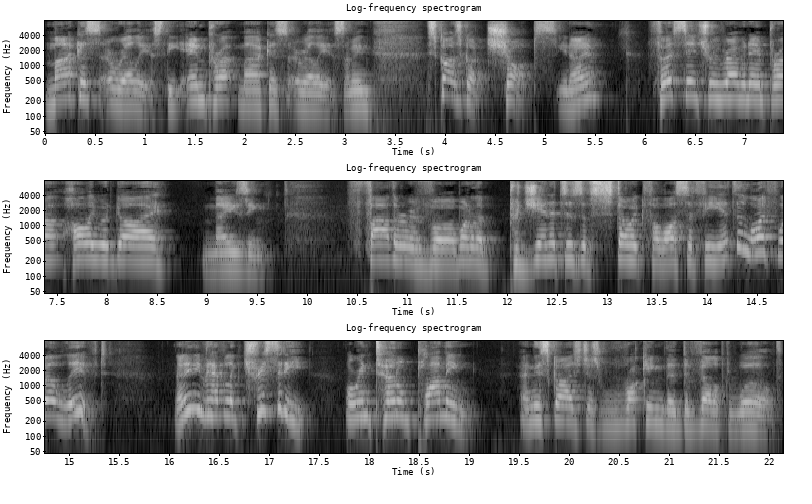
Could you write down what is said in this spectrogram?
Marcus Aurelius, the Emperor Marcus Aurelius. I mean, this guy's got chops, you know. First century Roman emperor, Hollywood guy, amazing. Father of uh, one of the progenitors of Stoic philosophy. It's a life well lived. They didn't even have electricity or internal plumbing. And this guy's just rocking the developed world.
